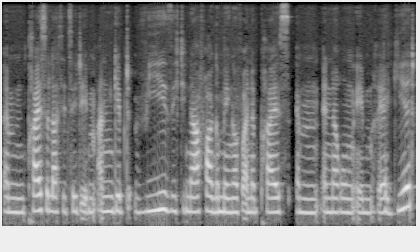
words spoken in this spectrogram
ähm, Preiselastizität eben angibt, wie sich die Nachfragemenge auf eine Preisänderung ähm, eben reagiert,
